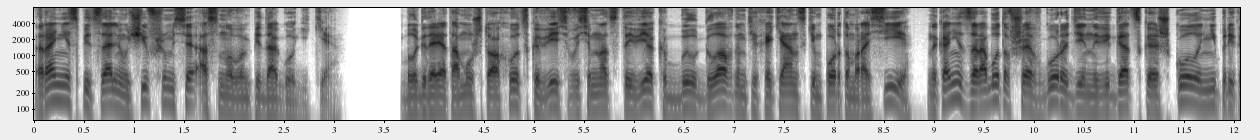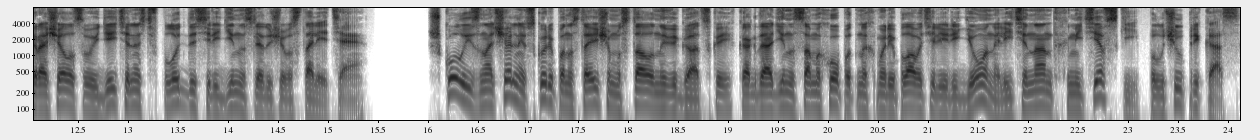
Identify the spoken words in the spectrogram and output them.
ранее специально учившимся основам педагогики. Благодаря тому, что Охотск весь XVIII век был главным Тихоокеанским портом России, наконец заработавшая в городе навигатская школа не прекращала свою деятельность вплоть до середины следующего столетия. Школа изначально вскоре по-настоящему стала навигатской, когда один из самых опытных мореплавателей региона, лейтенант Хмитевский, получил приказ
